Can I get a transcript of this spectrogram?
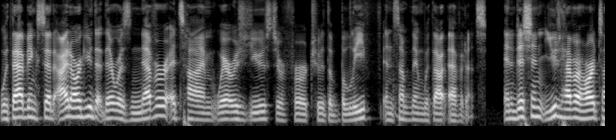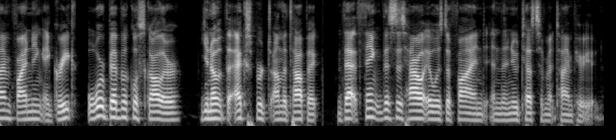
With that being said, I'd argue that there was never a time where it was used to refer to the belief in something without evidence. In addition, you'd have a hard time finding a Greek or biblical scholar, you know, the expert on the topic, that think this is how it was defined in the New Testament time period.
